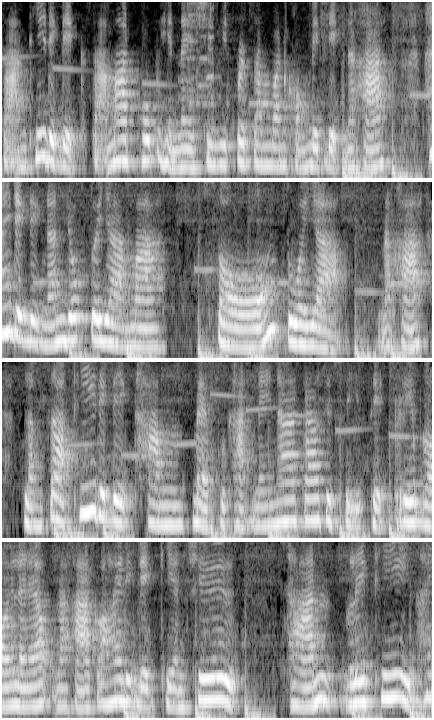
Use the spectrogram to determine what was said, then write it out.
สารที่เด็กๆ สามารถพบเห็นในชีวิตประจำวันของเด็กๆนะคะ ให้เด็กๆนั้นยกตัวอย่างมา 2 ตัวอย่างนะคะ หลังจากที่เด็กๆทำแบบฝึกหัดในหน้า 94 เสร็จเรียบร้อยแล้วนะคะ ก็ให้เด็กๆเขียนชื่อ ชั้นเลขที่ให้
